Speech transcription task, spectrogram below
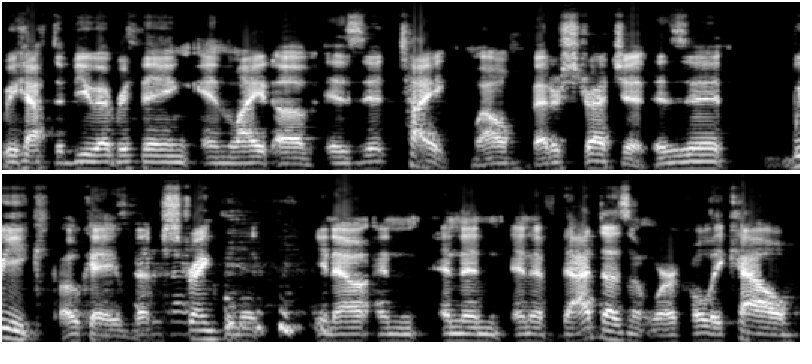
we have to view everything in light of is it tight? Well, better stretch it. Is it weak? Okay, better strengthen it. You know, and and then and if that doesn't work, holy cow!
